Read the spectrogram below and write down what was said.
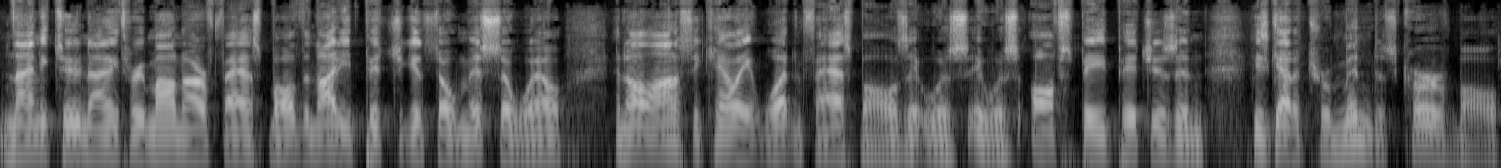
92, 93 mile an hour fastball. The night he pitched against Ole Miss so well, in all honesty, Kelly, it wasn't fastballs. It was it was off speed pitches, and he's got a tremendous curveball.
